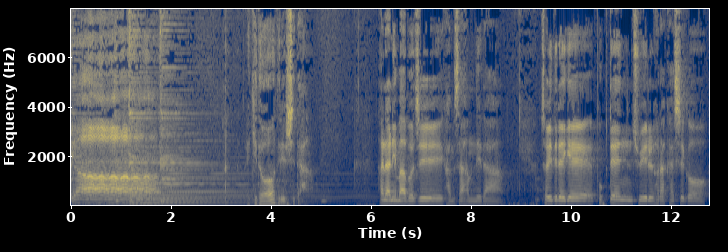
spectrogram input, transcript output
넘치옵니다. 기도 드립시다. 하나님 아버지 감사합니다. 저희들에게 복된 주의를 허락하시고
